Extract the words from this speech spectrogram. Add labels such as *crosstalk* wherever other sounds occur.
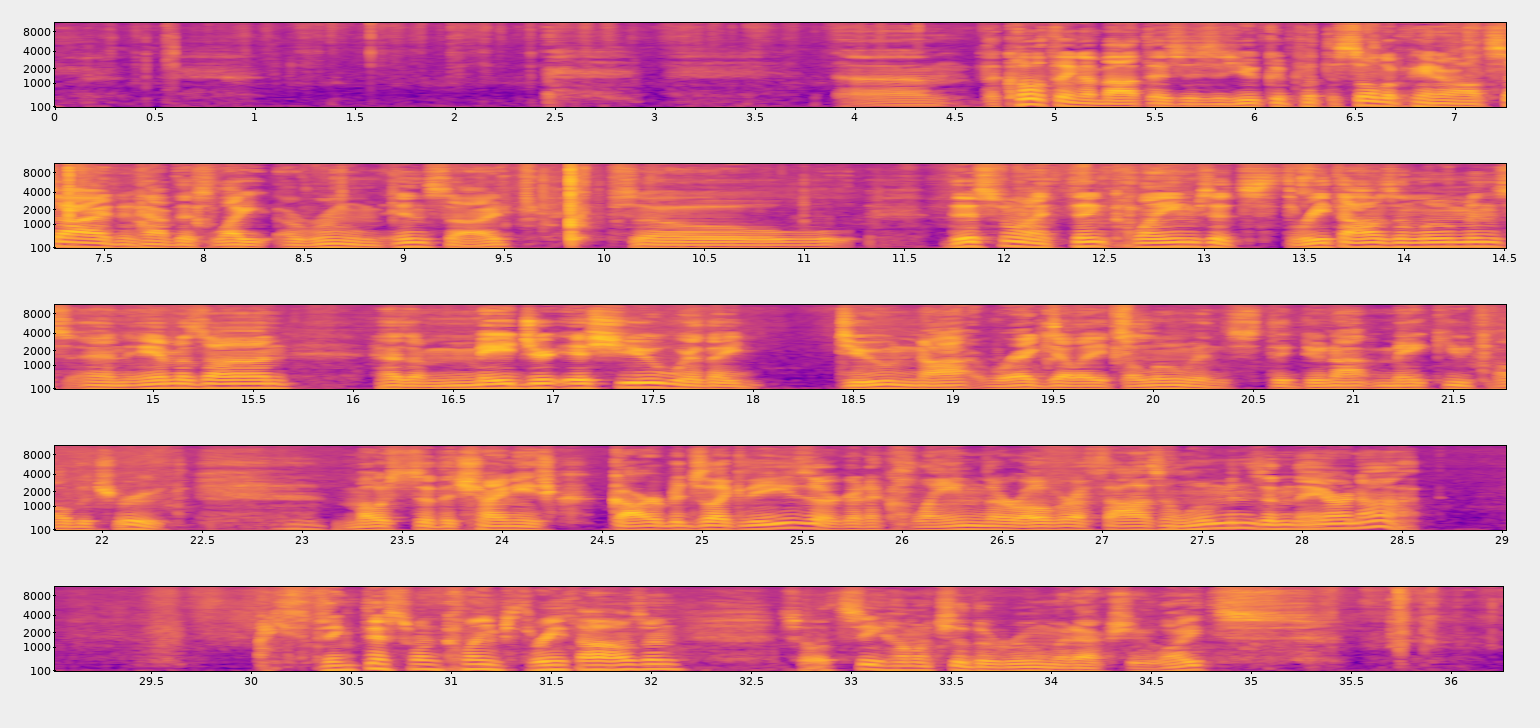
Um, the cool thing about this is you could put the solar panel outside and have this light a room inside. So this one I think claims it's 3,000 lumens and Amazon has a major issue where they do not regulate the lumens. They do not make you tell the truth. Most of the Chinese garbage like these are going to claim they're over a thousand lumens and they are not. I think this one claims 3,000. So let's see how much of the room it actually lights.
